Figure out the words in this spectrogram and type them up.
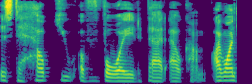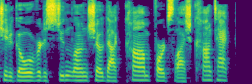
is to help you avoid that outcome. I want you to go over to studentloanshow.com forward slash contact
